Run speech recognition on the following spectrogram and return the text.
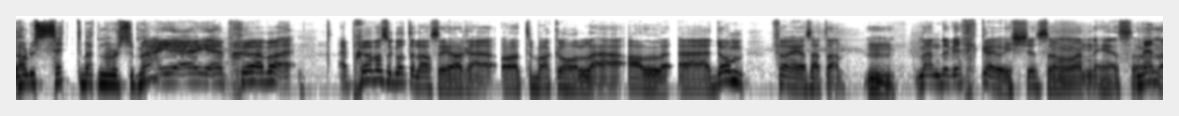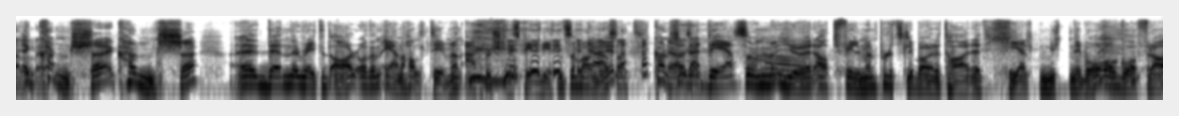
Har du sett Batman vs. Superman? Nei, jeg, jeg prøver Jeg prøver så godt det lar seg gjøre å tilbakeholde all eh, dom før jeg har sett den. Men det virker jo ikke som han er så Men veldig kanskje, kanskje eh, den rated R og den ene halvtimen er puslespillbiten som mangler. Ja. Kanskje Ja, det er det som gjør at filmen plutselig bare tar et helt nytt nivå og går fra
